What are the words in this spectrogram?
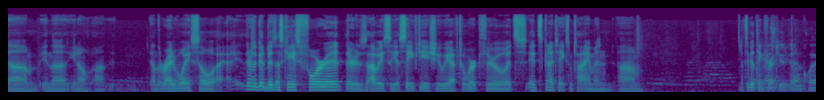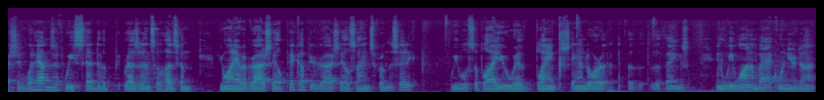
um, in the, you know, uh, on the right of way. So I, there's a good business case for it. There's obviously a safety issue we have to work through. It's, it's gonna take some time and, um, that's a good thing for Ask you a dumb question. What happens if we said to the p- residents of Hudson, you wanna have a garage sale, pick up your garage sale signs from the city. We will supply you with blanks and or the, the things, and we want them back when you're done.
